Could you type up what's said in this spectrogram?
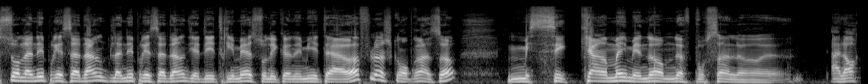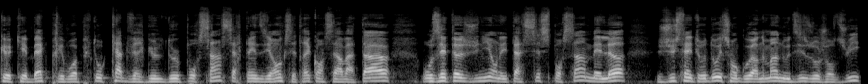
sur l'année précédente. L'année précédente, il y a des trimestres où l'économie était à off, là, je comprends ça. Mais c'est quand même énorme, 9% là. euh. Alors que Québec prévoit plutôt 4,2% Certains diront que c'est très conservateur. Aux États-Unis, on est à 6% mais là, Justin Trudeau et son gouvernement nous disent aujourd'hui,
